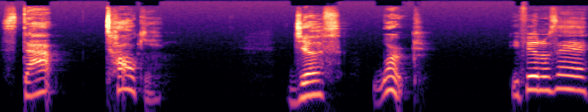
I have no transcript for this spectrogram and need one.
Stop talking. Just work. You feel what I'm saying?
